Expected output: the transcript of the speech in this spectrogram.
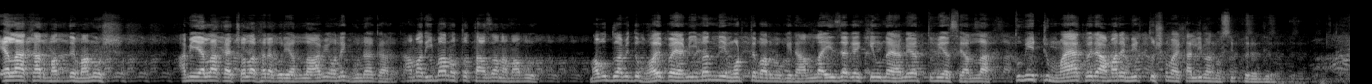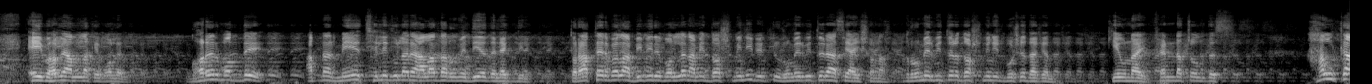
এলাকার মধ্যে মানুষ আমি এলাকায় চলাফেরা করি, আল্লাহ, আমি অনেক গুণাগার আমার ইমান অত তাজা না, মাবুদ। মাবুদ আমি তো ভয় পাই, আমি ইমান নিয়ে মরতে পারব কিনা? আল্লাহ, এই জায়গায় কেউ নাই, আমি আর তুমি আছি, আল্লাহ। তুমি একটু মায়া করে আমার মৃত্যুর সময় কালিমা নসিব করে দিও। এইভাবে আল্লাহকে বলেন। ঘরের মধ্যে আপনার মেয়ে ছেলেগুলারে আলাদা রুমে দিয়ে দেন একদিন। তো রাতের বেলা বিবিরে বললেন, আমি দশ মিনিট একটু রুমের ভিতরে আসি আইসো না। রুমের ভিতরে দশ মিনিট বসে থাকেন। কেউ নাই, ফ্যানটা চলতেছে। হালকা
